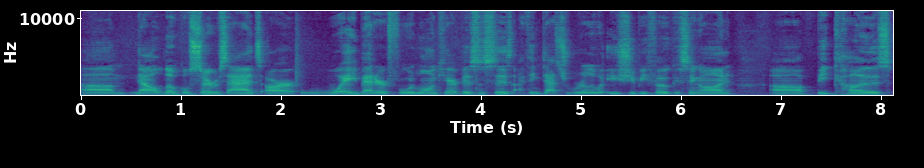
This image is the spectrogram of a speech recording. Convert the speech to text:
Um, now local service ads are way better for lawn care businesses. I think that's really what you should be focusing on uh, because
